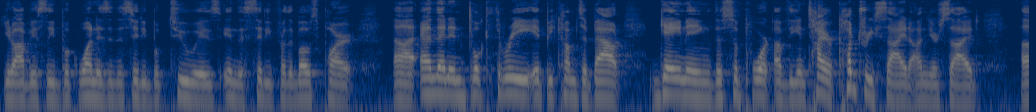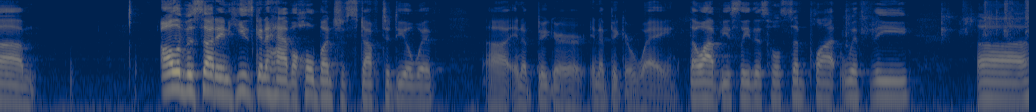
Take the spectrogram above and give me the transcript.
you know, obviously, book one is in the city, book two is in the city for the most part. Uh, and then in book three, it becomes about gaining the support of the entire countryside on your side. Um, all of a sudden, he's going to have a whole bunch of stuff to deal with uh, in a bigger in a bigger way. Though obviously this whole subplot with the uh,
